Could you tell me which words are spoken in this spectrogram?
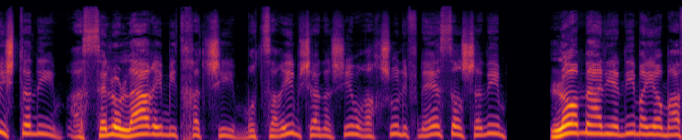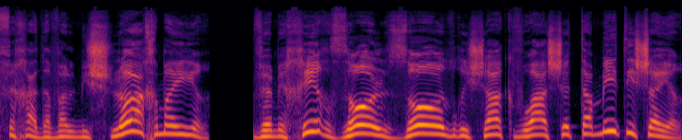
משתנים, הסלולרים מתחדשים, מוצרים שאנשים רכשו לפני עשר שנים לא מעניינים היום אף אחד, אבל משלוח מהיר ומחיר זול זו דרישה קבועה שתמיד תישאר,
